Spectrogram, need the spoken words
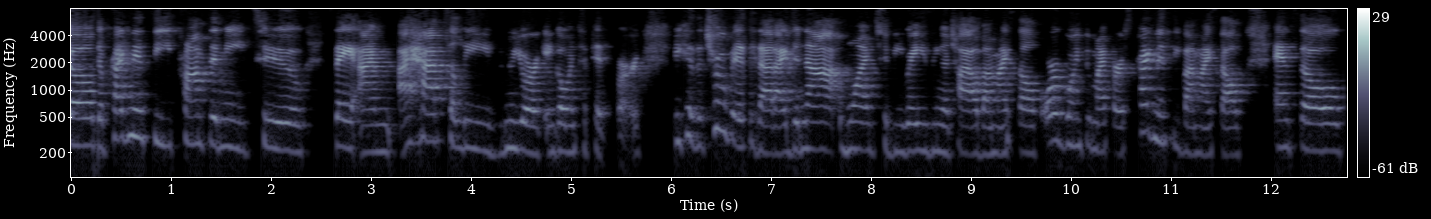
so the pregnancy prompted me to say I'm I have to leave New York and go into Pittsburgh. Because the truth is that I did not want to be raising a child by myself or going through my first pregnancy by myself. And so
